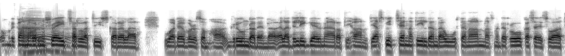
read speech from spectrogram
om det kan vara ah. schweizare eller tyskar eller whatever som har grundat den där, eller det ligger ju nära till hand. Jag skulle inte känna till den där orten annars, men det råkar sig så att,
